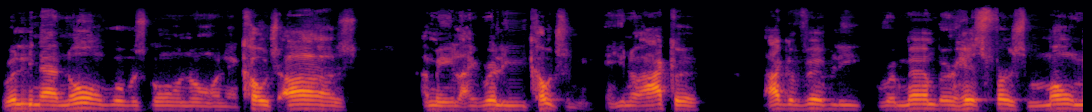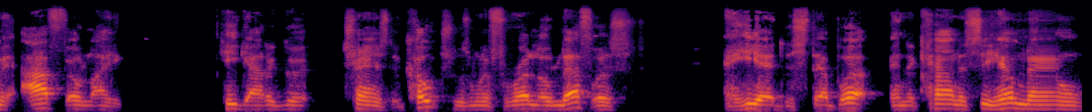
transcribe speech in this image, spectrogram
really not knowing what was going on, and Coach Oz I mean, like really coaching me. And you know, I could I could vividly remember his first moment. I felt like he got a good chance to coach was when Farello left us and he had to step up and to kind of see him now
